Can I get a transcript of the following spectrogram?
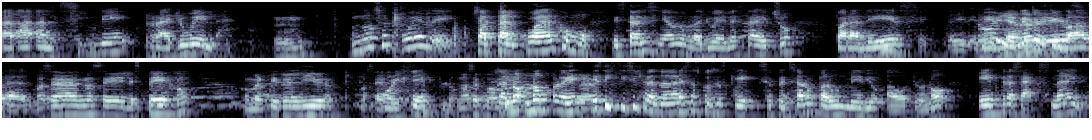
a- a- al cine rayuela. No se puede. O sea, tal cual como está diseñado Rayuela, está hecho para leerse. eh, No, del momento en el que lo abras. O sea, no sé, el espejo, convertirlo en libro. O sea, por ejemplo. no se O sea, podría. no, no, eh, Claro. es difícil trasladar esas cosas que se pensaron para un medio a otro, ¿no? Entra Zack Snyder,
